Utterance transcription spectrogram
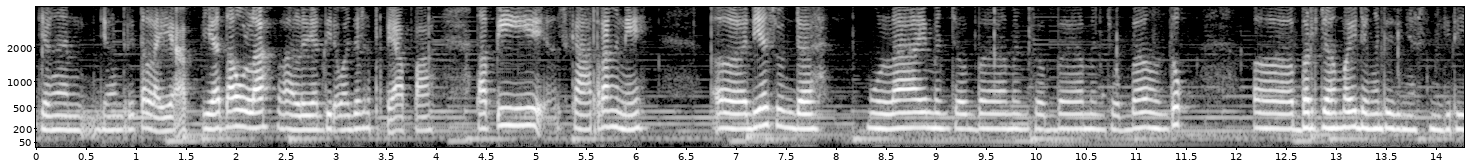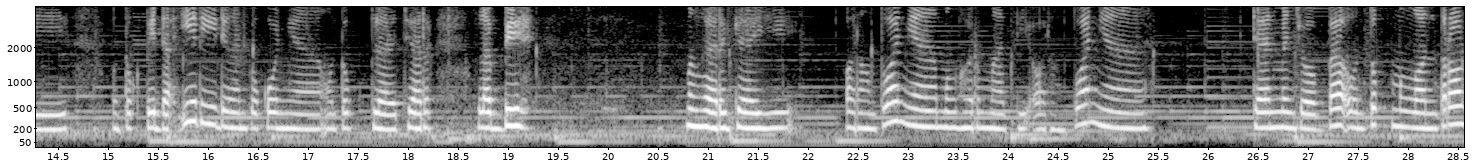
jangan jangan cerita lah ya. Ya tau lah hal yang tidak wajar seperti apa. Tapi sekarang nih uh, dia sudah mulai mencoba mencoba mencoba untuk uh, berdamai dengan dirinya sendiri. Untuk tidak iri dengan kokonya. Untuk belajar lebih menghargai orang tuanya, menghormati orang tuanya, dan mencoba untuk mengontrol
